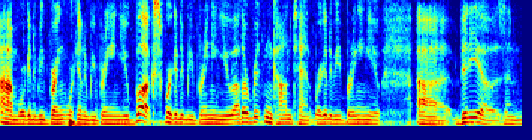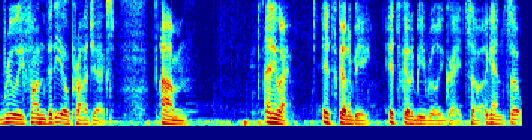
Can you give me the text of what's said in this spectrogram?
um, we're going to be bring we're going to be bringing you books. We're going to be bringing you other written content. We're going to be bringing you uh, videos and really fun video projects. Um, anyway, it's going to be it's going to be really great. So again, so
